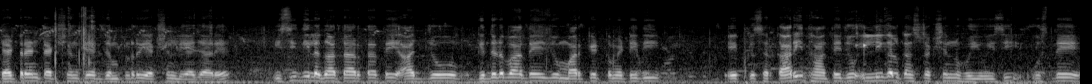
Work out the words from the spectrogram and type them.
ਡੈਟਰੈਂਟ ਐਕਸ਼ਨ ਤੇ ਐਗਜ਼ੈਂਪਲਰੀ ਐਕਸ਼ਨ ਲਿਆ ਜਾ ਰਿਹਾ ਹੈ। ਇਸੀ ਦੀ ਲਗਾਤਾਰਤਾ ਤੇ ਅੱਜ ਜੋ ਗਿੱਦੜਬਾਹ ਦੇ ਜੋ ਮਾਰਕੀਟ ਕਮੇਟੀ ਦੀ ਇੱਕ ਸਰਕਾਰੀ ਥਾਂ ਤੇ ਜੋ ਇਲੀਗਲ ਕੰਸਟਰਕਸ਼ਨ ਹੋਈ ਹੋਈ ਸੀ, ਉਸ ਦੇ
